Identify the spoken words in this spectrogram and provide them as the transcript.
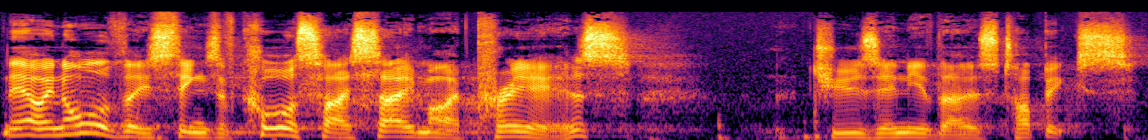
Now, in all of these things, of course, I say my prayers, choose any of those topics,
